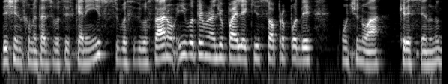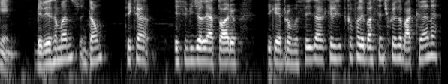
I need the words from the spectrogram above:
deixem nos comentários se vocês querem isso, se vocês gostaram. E vou terminar de upar ele aqui só pra poder continuar crescendo no game. Beleza, manos? Então, fica esse vídeo aleatório Fica aí pra vocês. Eu acredito que eu falei bastante coisa bacana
